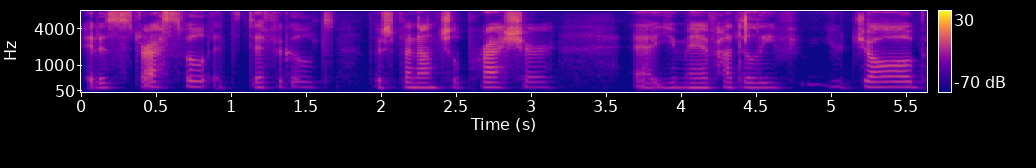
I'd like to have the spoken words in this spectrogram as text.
it is stressful, it's difficult, there's financial pressure. Uh, you may have had to leave your job.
